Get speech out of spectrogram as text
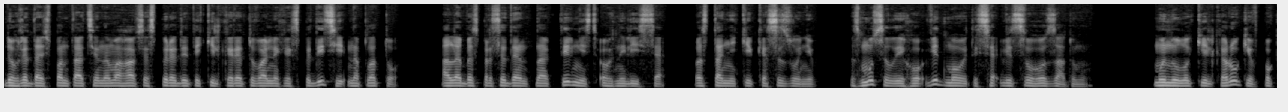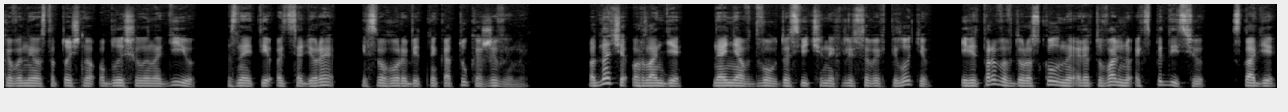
Доглядач плантації намагався спорядити кілька рятувальних експедицій на плато, але безпрецедентна активність огнелісся останні кілька сезонів змусили його відмовитися від свого задуму. Минуло кілька років, поки вони остаточно облишили надію знайти отця дюре і свого робітника тука живими. Одначе Орланді найняв двох досвідчених лісових пілотів і відправив до розколеної рятувальну експедицію в складі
